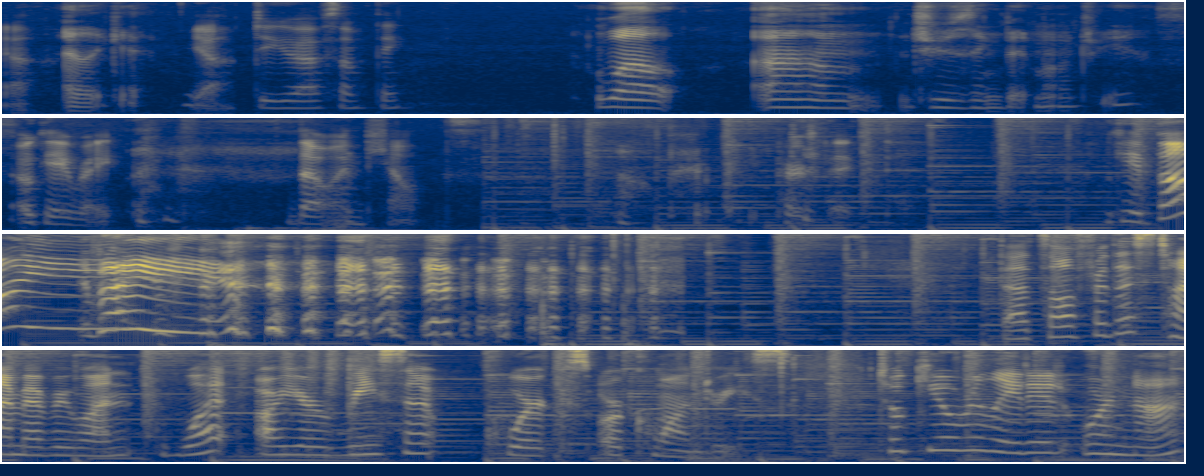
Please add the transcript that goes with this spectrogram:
Yeah. I like it. Yeah. Do you have something? Well, um, choosing Bitmojis. Okay, right. That one counts. Oh, perfect. Perfect. Okay, bye. Bye! That's all for this time, everyone. What are your recent quirks or quandaries? Tokyo related or not,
